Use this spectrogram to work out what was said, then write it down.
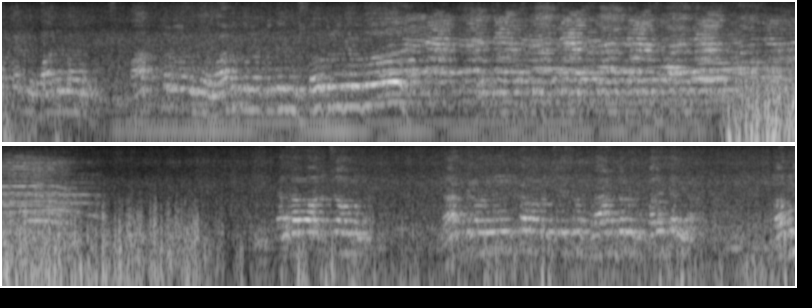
ఒక్కరిని వారి వారి పాత్రలను వాడుకున్నట్టు దేవుని స్తోత్రం చెబుతూ. తెల్లవారుజామున రాత్రి అంతా మనం చేసిన ప్రార్థనకు ఫలితంగా ప్రభు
